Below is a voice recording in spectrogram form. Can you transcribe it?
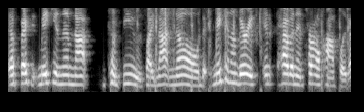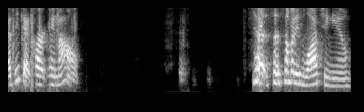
affected making them not confused, like not know, making them very have an internal conflict. I think that card came out. Yeah, so somebody's watching you.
